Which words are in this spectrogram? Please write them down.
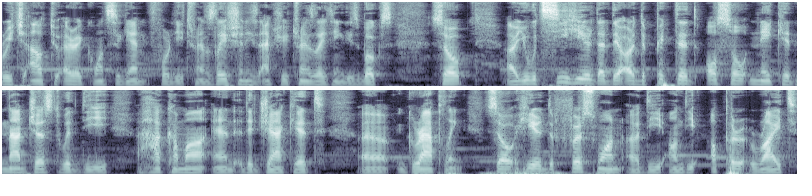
reach out to Eric once again for the translation. He's actually translating these books. So uh, you would see here that they are depicted also naked, not just with the hakama and the jacket uh, grappling. So here the first one, uh, the on the upper right,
